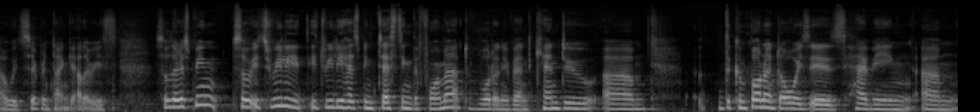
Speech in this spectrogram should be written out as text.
uh, with Serpentine Galleries. So there's been so it's really it really has been testing the format of what an event can do. Um, the component always is having um,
